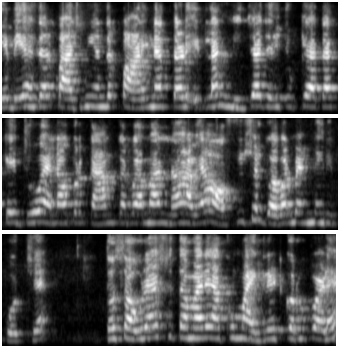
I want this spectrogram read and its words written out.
કે બે હજાર પાંચની અંદર પાણીના તળ એટલા નીચા જઈ ચૂક્યા હતા કે જો એના ઉપર કામ કરવામાં ન આવે, આ ઓફિશિયલ ગવર્મેન્ટની રિપોર્ટ છે. તો સૌરાષ્ટ્ર તમારે આખું માઇગ્રેટ કરવું પડે.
